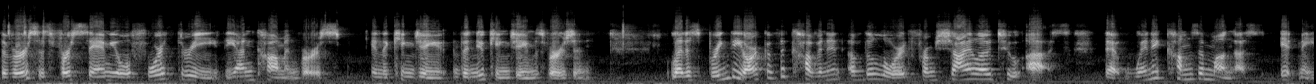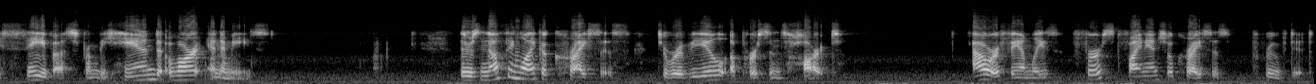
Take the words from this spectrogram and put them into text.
The verse is 1 Samuel 4:3, the uncommon verse in the King James, the New King James version. Let us bring the ark of the covenant of the Lord from Shiloh to us, that when it comes among us, it may save us from the hand of our enemies. There's nothing like a crisis to reveal a person's heart. Our family's first financial crisis proved it.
